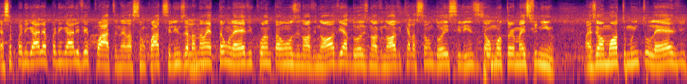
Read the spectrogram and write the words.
Essa Panigale é a Panigale V4, né? Elas são quatro cilindros, ela não é tão leve quanto a 1199 e a 1299, que elas são dois cilindros, então é um motor mais fininho. Mas é uma moto muito leve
